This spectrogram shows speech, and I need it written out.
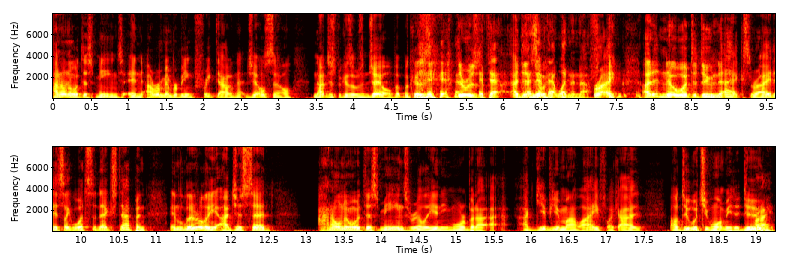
I don't know what this means. And I remember being freaked out in that jail cell, not just because I was in jail, but because there was If that, I didn't as know if that wasn't enough. right. I didn't know what to do next, right? It's like what's the next step? And and literally I just said, I don't know what this means really anymore, but I I, I give you my life. Like I I'll do what you want me to do. Right.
